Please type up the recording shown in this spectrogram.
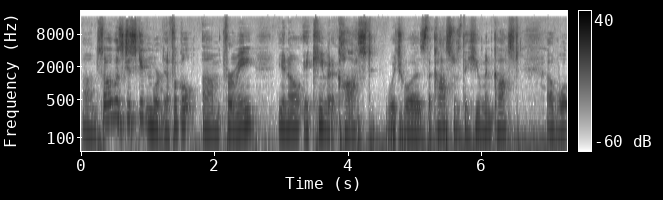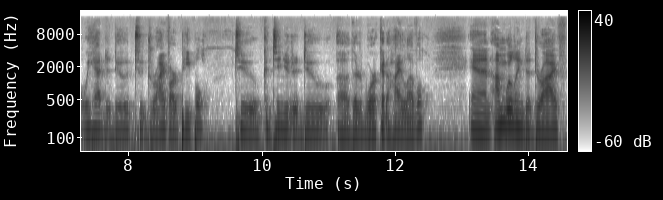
Um, so it was just getting more difficult um, for me. You know, it came at a cost, which was the cost was the human cost of what we had to do to drive our people to continue to do uh, their work at a high level. And I'm willing to drive.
